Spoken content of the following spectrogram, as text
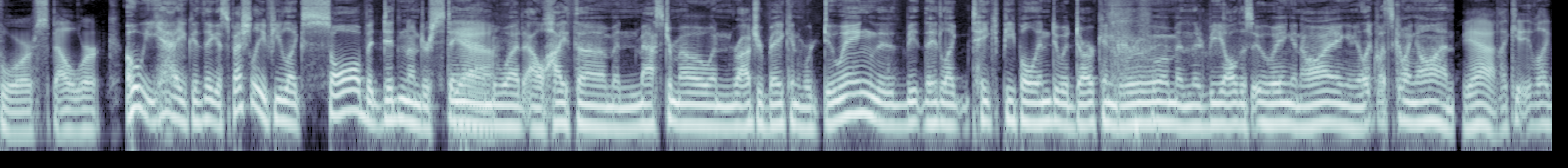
for spell work. Oh yeah, you could think, especially if you like saw but didn't understand yeah. what Al Haytham and Master Mo and Roger Bacon were doing. They'd, be, they'd like take people into a darkened room, and there'd be all this oohing and awing, and you're like, "What's going on?" Yeah, like like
